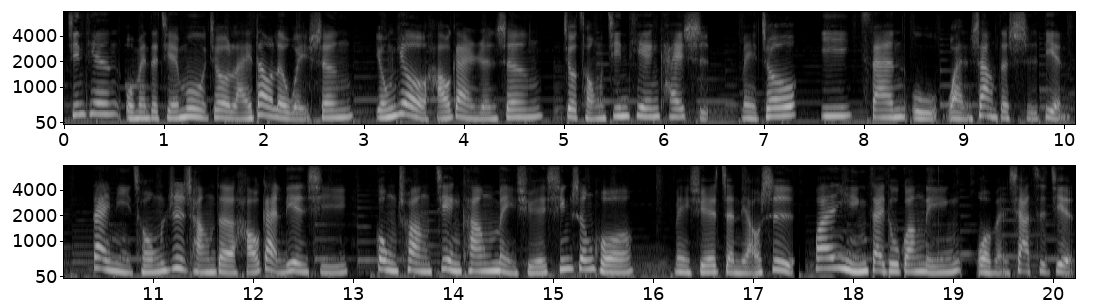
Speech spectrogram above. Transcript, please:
今天我们的节目就来到了尾声。拥有好感人生，就从今天开始，每周一、三、五晚上的十点，带你从日常的好感练习，共创健康美学新生活。美学诊疗室，欢迎再度光临，我们下次见，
